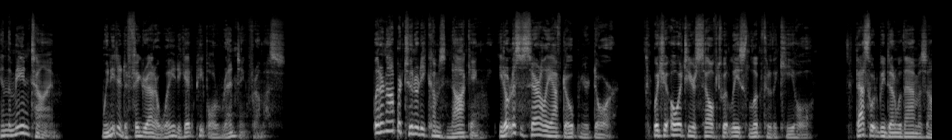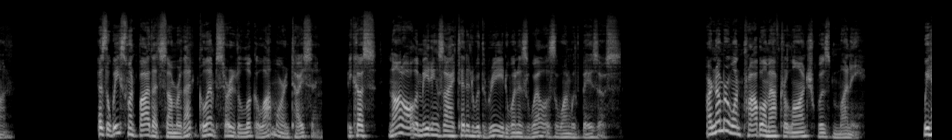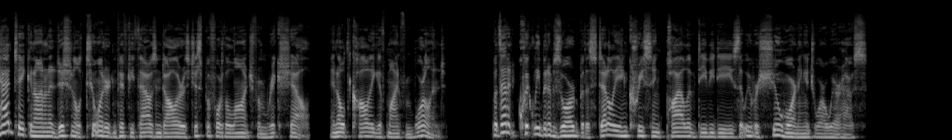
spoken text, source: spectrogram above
In the meantime, we needed to figure out a way to get people renting from us. When an opportunity comes knocking, you don't necessarily have to open your door, but you owe it to yourself to at least look through the keyhole. That's what we'd done with Amazon. As the weeks went by that summer, that glimpse started to look a lot more enticing because not all the meetings I attended with Reed went as well as the one with Bezos. Our number one problem after launch was money. We had taken on an additional $250,000 just before the launch from Rick Schell, an old colleague of mine from Borland. But that had quickly been absorbed by the steadily increasing pile of DVDs that we were shoehorning into our warehouse.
